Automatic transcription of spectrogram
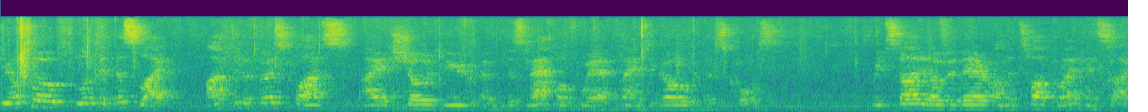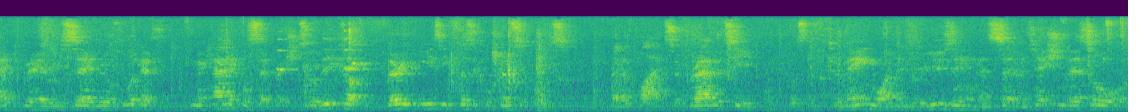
We also looked at this slide. After the first class, I had showed you uh, this map of where I plan to go with this course we started over there on the top right-hand side where we said we'll look at mechanical separation. So these are very easy physical principles that apply. So gravity was the, main one that we were using in a sedimentation vessel,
